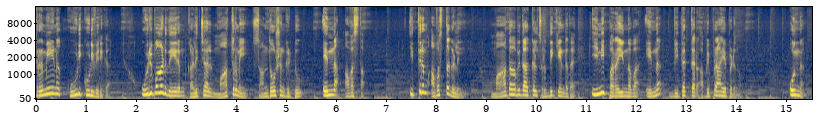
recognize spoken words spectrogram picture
ക്രമേണ കൂടിക്കൂടി വരിക. ഒരുപാട് നേരം കളിച്ചാൽ മാത്രമേ സന്തോഷം കിട്ടൂ എന്ന അവസ്ഥ. ഇത്തരം അവസ്ഥകളിൽ മാതാപിതാക്കൾ ശ്രദ്ധിക്കേണ്ടത് ഇനി പറയുന്നവ എന്ന് വിദഗ്ധർ അഭിപ്രായപ്പെടുന്നു. ഒന്ന്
